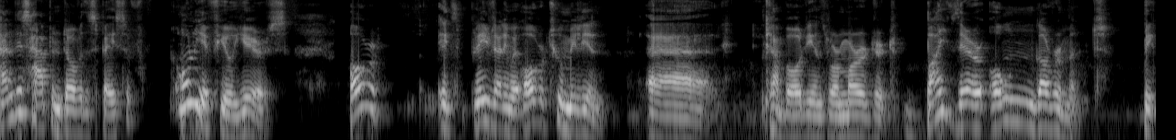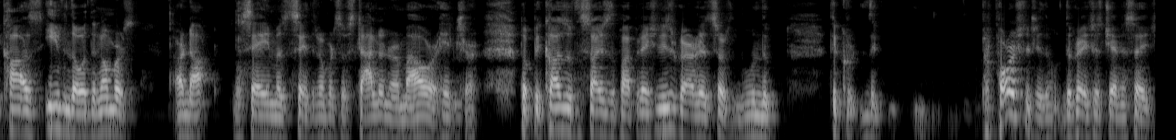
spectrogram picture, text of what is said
And this happened over the space of only a few years. Over, it's believed anyway, over two million uh, Cambodians were murdered by their own government because even though the numbers are not the same as, say, the numbers of Stalin or Mao or Hitler, but because of the size of the population, these regarded as sort of one of the, the, the proportionately the, the, greatest genocide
